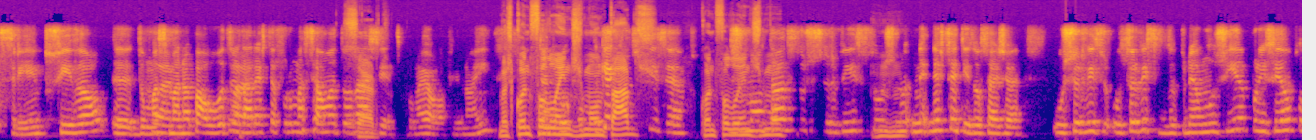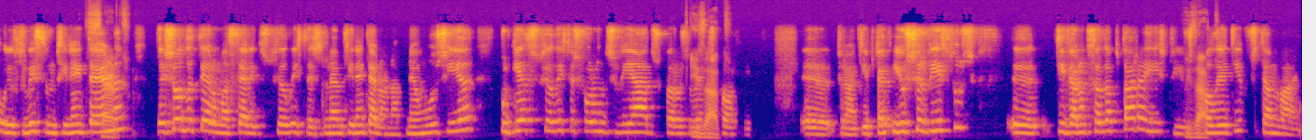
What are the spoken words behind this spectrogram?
seria impossível uh, de uma claro. semana para a outra claro. dar esta formação a toda certo. a gente, como é óbvio, não é? Mas quando falou Portanto, em desmontados, é quando falou desmontados em desmontados os serviços, uhum. neste sentido, ou seja, o serviço, o serviço de pneumologia, por exemplo, e o serviço de medicina interna, certo. deixou de ter uma série de especialistas na medicina interna ou na pneumologia, porque esses especialistas foram desviados para os doentes Exato. Covid. Uh, pronto, e, portanto, e os serviços uh, tiveram que se adaptar a isto, e os Exato. paliativos também.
